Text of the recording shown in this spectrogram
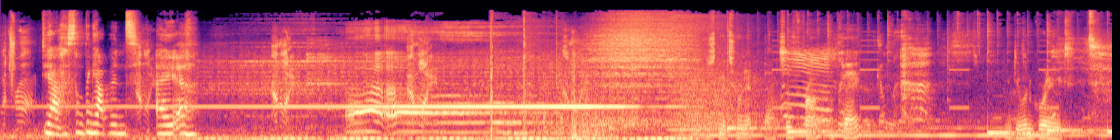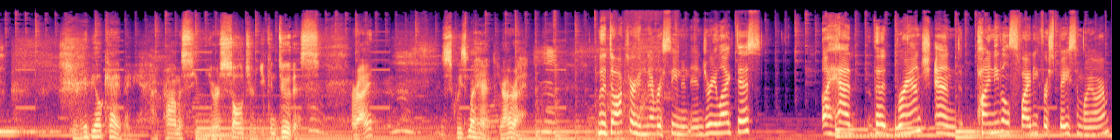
what's wrong? Yeah, something happened. Emily. I, uh. Emily. Emily. Just gonna turn it back to the front, okay? You're doing great. You're gonna be okay, baby. I promise you. You're a soldier. You can do this. All right? Squeeze my hand. You're all right. Mm-hmm. The doctor had never seen an injury like this. I had the branch and pine needles fighting for space in my arm.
